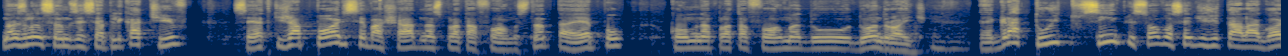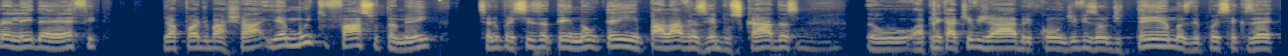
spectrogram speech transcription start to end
nós lançamos esse aplicativo, certo? Que já pode ser baixado nas plataformas tanto da Apple como na plataforma do, do Android. É gratuito, simples, só você digitar lá agora é lei DF, já pode baixar e é muito fácil também. Você não precisa ter, não tem palavras rebuscadas. O aplicativo já abre com divisão de temas. Depois, se você quiser,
